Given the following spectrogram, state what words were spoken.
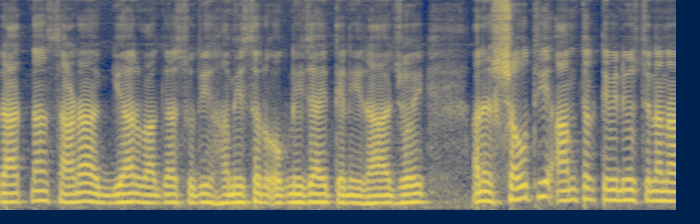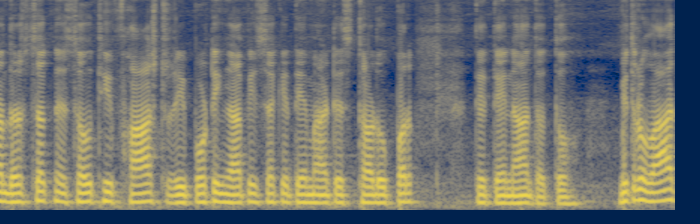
રાતના સાડા અગિયાર વાગ્યા સુધી હમીસર ઓગની જાય તેની રાહ જોઈ અને સૌથી આમતક ટીવી ન્યૂઝ ચેનલના દર્શકને સૌથી ફાસ્ટ રિપોર્ટિંગ આપી શકે તે માટે સ્થળ ઉપર તે તૈનાત હતો. મિત્રો, વાત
